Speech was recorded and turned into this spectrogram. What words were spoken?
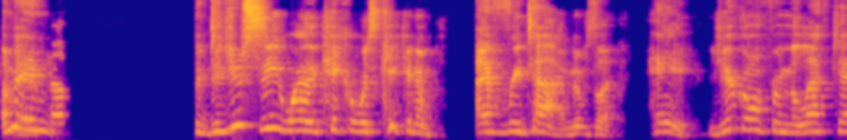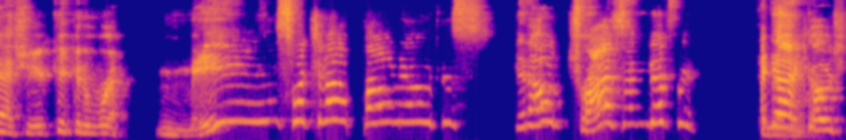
I mean, did you see why the kicker was kicking him every time? It was like, hey, you're going from the left hash and you're kicking him right. Maybe switch it up. I don't know. Just, you know, try something different. I got it, coach.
